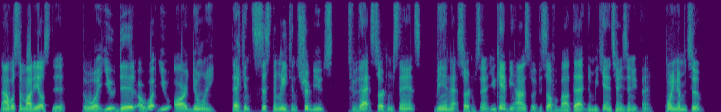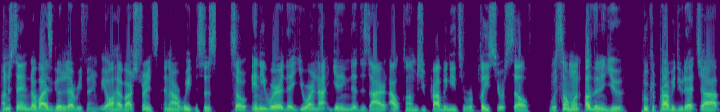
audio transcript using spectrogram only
Not what somebody else did, but what you did or what you are doing that consistently contributes to that circumstance being that circumstance. You can't be honest with yourself about that, then we can't change anything. Point number two understand nobody's good at everything. We all have our strengths and our weaknesses. So, anywhere that you are not getting the desired outcomes, you probably need to replace yourself with someone other than you who could probably do that job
